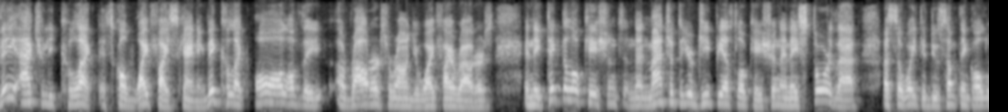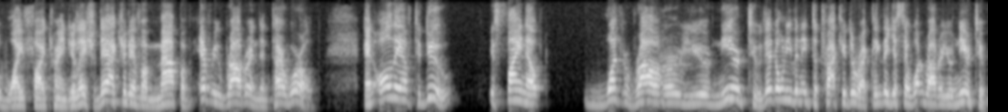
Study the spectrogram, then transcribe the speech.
they actually collect, it's called Wi Fi scanning. They collect all of the uh, routers around your Wi Fi routers and they take the locations and then match it to your GPS location and they store that as a way to do something called Wi Fi triangulation. They actually have a map of every router in the entire world And all they have to do is find out what router you're near to. They don't even need to track you directly. They just say what router you're near to.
